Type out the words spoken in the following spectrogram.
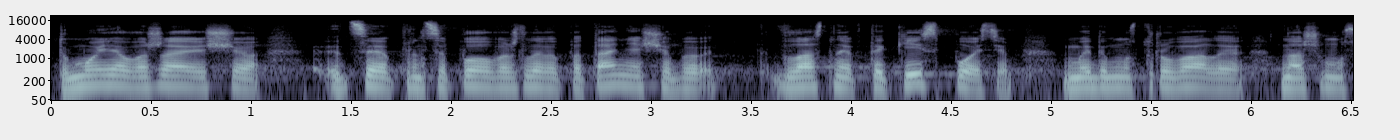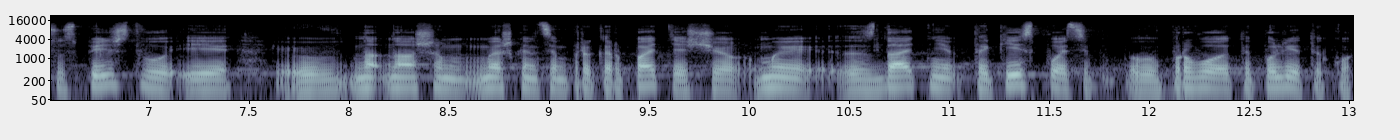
Тому я вважаю, що це принципово важливе питання, щоб власне в такий спосіб ми демонстрували нашому суспільству і е, на- нашим мешканцям Прикарпаття, що ми здатні в такий спосіб е, проводити політику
